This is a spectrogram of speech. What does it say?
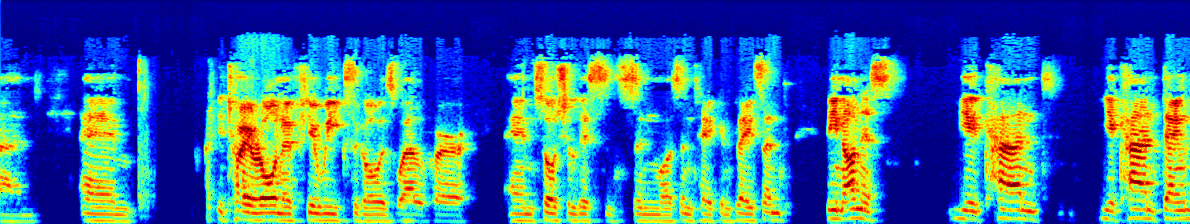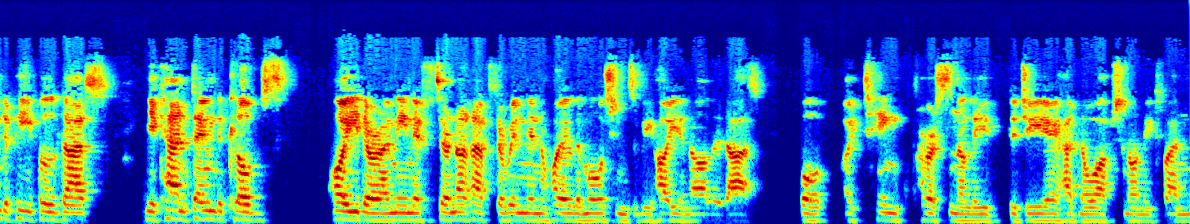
and um, Tyrone a few weeks ago as well, where um, social distancing wasn't taking place. And being honest, you can't you can't down the people that you can't down the clubs either. I mean, if they're not after winning, while the emotions will be high and all of that. But I think personally, the GA had no option only to ban,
